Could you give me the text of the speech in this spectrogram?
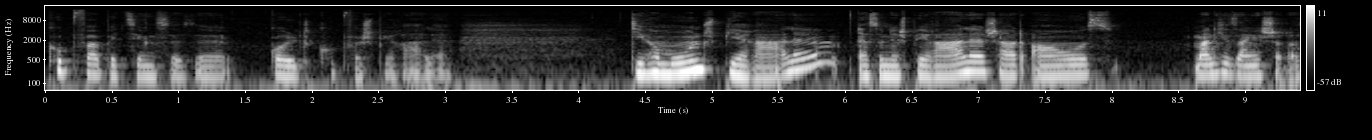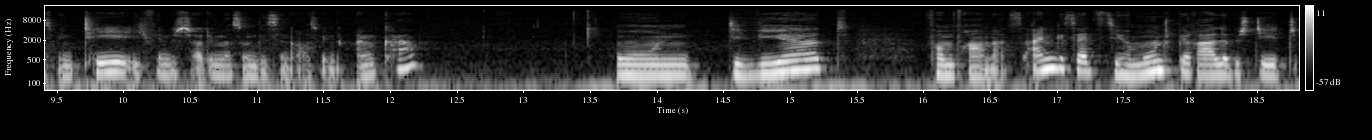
Kupfer- bzw. Goldkupferspirale. Die Hormonspirale, also eine Spirale, schaut aus, manche sagen, es schaut aus wie ein T, ich finde, es schaut immer so ein bisschen aus wie ein Anker. Und die wird vom Frauenarzt eingesetzt. Die Hormonspirale besteht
